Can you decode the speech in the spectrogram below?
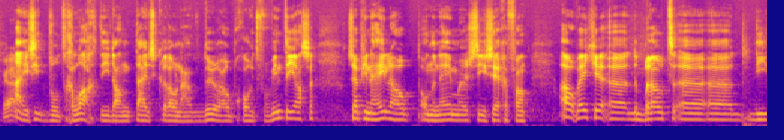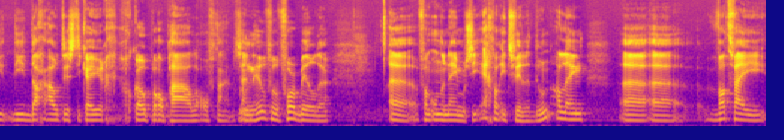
Ja. Nou, je ziet bijvoorbeeld Gelach die dan tijdens corona de deuren opengooit voor winterjassen. Dus heb je een hele hoop ondernemers die zeggen van... Oh, weet je, eh, de brood eh, eh, die, die dag oud is, die kan je goedkoper ophalen. Of, nou, er zijn heel veel voorbeelden van ondernemers die echt wel iets willen doen. Alleen wat, wij,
